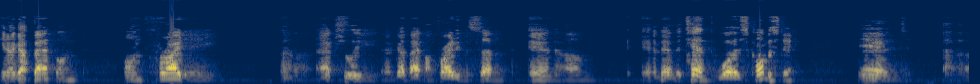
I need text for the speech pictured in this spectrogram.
you know, I got back on on Friday. Uh, actually, I got back on Friday the seventh, and um, and then the tenth was Columbus Day, and uh,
